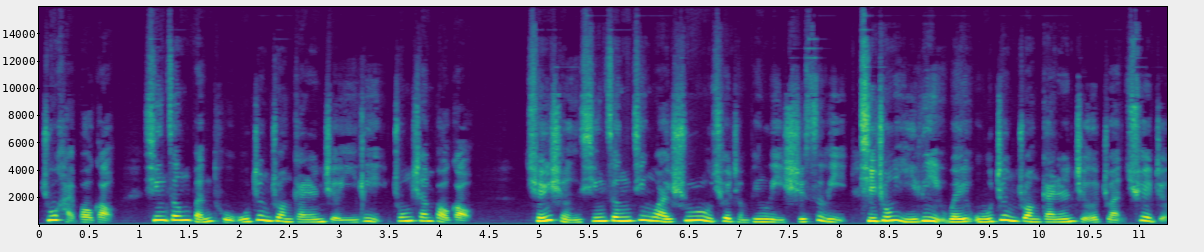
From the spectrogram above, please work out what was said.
珠海报告；新增本土无症状感染者一例，中山报告。全省新增境外输入确诊病例十四例，其中一例为无症状感染者转确诊。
